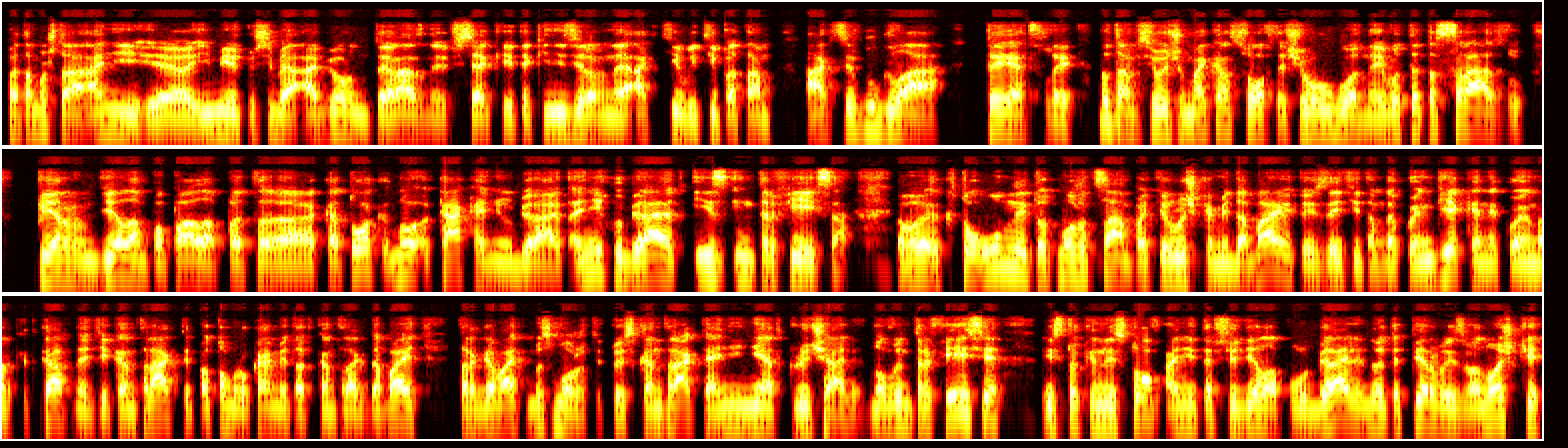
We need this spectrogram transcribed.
потому что они э, имеют у себя обернутые разные всякие токенизированные активы, типа там акции Гугла, Теслы, ну там всего еще Microsoft, чего угодно. И вот это сразу первым делом попало под э, каток. Но как они убирают? Они их убирают из интерфейса. Вы, кто умный, тот может сам пойти ручками добавить, то есть зайти там на CoinGecko, на CoinMarketCap, найти контракты, потом руками этот контракт добавить, торговать вы сможете. То есть контракты они не отключали. Но в интерфейсе из токен-листов они это все дело поубирали, но это первые звоночки,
